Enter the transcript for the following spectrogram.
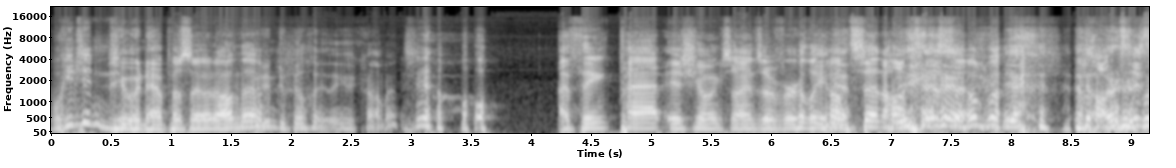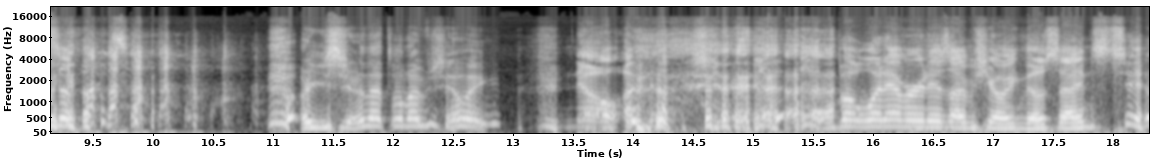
We didn't do an episode on we them. didn't do Bill Haley in the comments. No. I think Pat is showing signs of early onset autism. yeah, Autism. Are you sure that's what I'm showing? No, I'm not sure. but whatever it is, I'm showing those signs too.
